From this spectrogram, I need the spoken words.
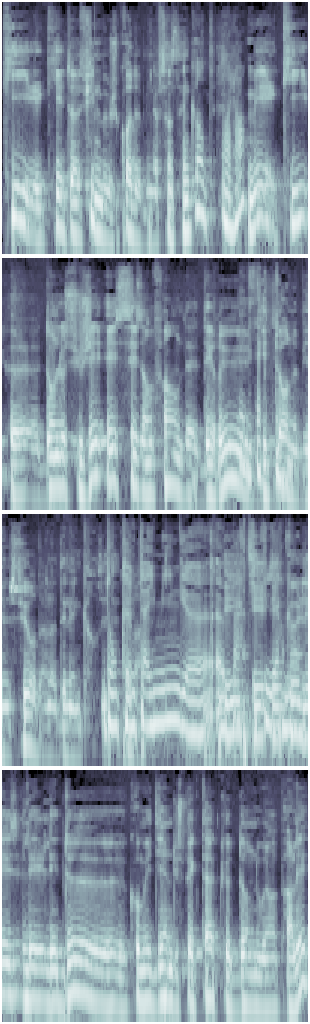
qui qui est un film, je crois, de 1950, voilà. mais qui euh, dont le sujet est ces enfants de, des rues Exactement. qui tournent bien sûr dans la délinquance. Donc etc. un timing euh, et, particulièrement. Et, et que les, les, les deux comédiens du spectacle dont nous allons parler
